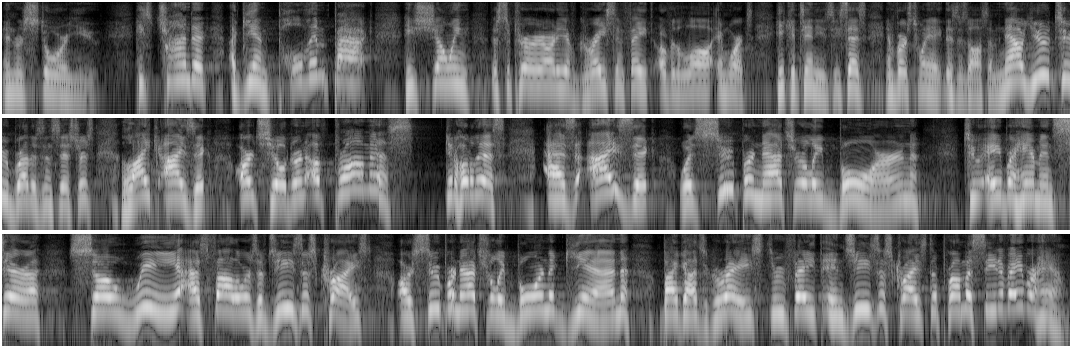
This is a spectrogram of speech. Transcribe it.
and restore you. He's trying to, again, pull them back. He's showing the superiority of grace and faith over the law and works. He continues. He says in verse 28, this is awesome. Now, you too, brothers and sisters, like Isaac, are children of promise. Get a hold of this. As Isaac was supernaturally born, to Abraham and Sarah, so we, as followers of Jesus Christ, are supernaturally born again by God's grace through faith in Jesus Christ, the promised seed of Abraham.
